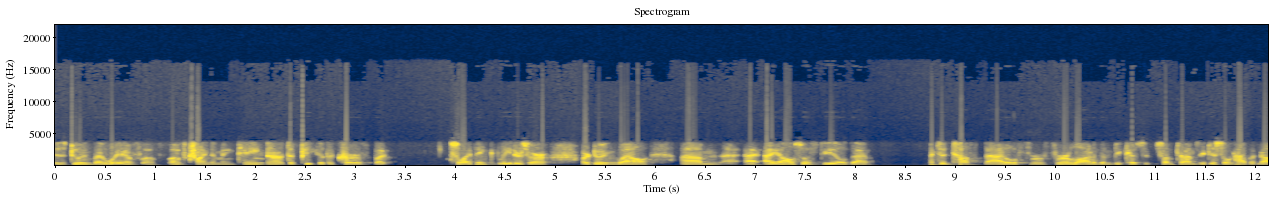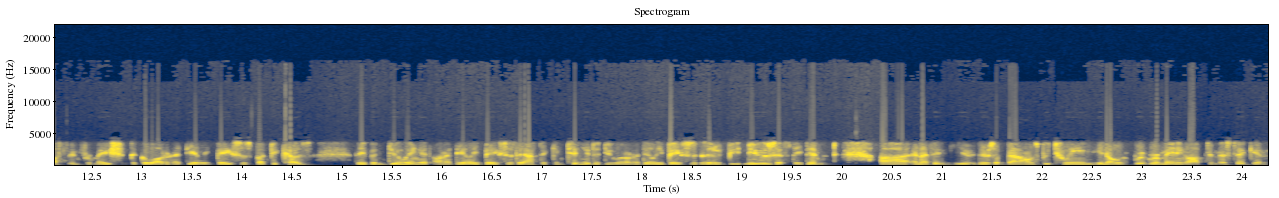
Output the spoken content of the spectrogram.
is doing by way of, of, of trying to maintain uh, the peak of the curve. But so I think leaders are are doing well. Um, I, I also feel that it's a tough battle for, for a lot of them because sometimes they just don't have enough information to go out on a daily basis. But because they've been doing it on a daily basis. They have to continue to do it on a daily basis because it would be news if they didn't. Uh, and I think you, there's a balance between you know r- remaining optimistic and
